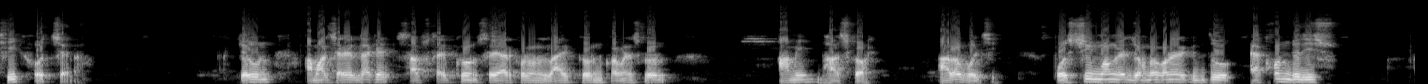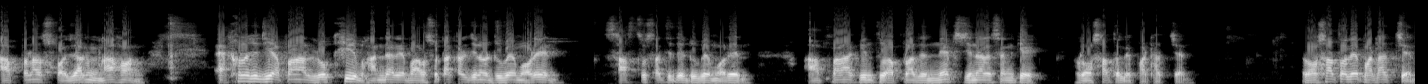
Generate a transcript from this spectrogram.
ঠিক হচ্ছে না। চলুন আমার চ্যানেলটাকে সাবস্ক্রাইব করুন শেয়ার করুন লাইক করুন কমেন্টস করুন। আমি ভাস্কর। আরও বলছি, পশ্চিমবঙ্গের জনগণের কিন্তু এখন যদি আপনারা সজাগ না হন, এখনও যদি আপনারা লক্ষ্মীর ভান্ডারে বারোশো টাকার জন্য ডুবে মরেন, স্বাস্থ্যসাথীতে ডুবে মরেন, আপনারা কিন্তু আপনাদের নেক্সট জেনারেশনকে রসাতলে পাঠাচ্ছেন। রসাতলে পাঠাচ্ছেন।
